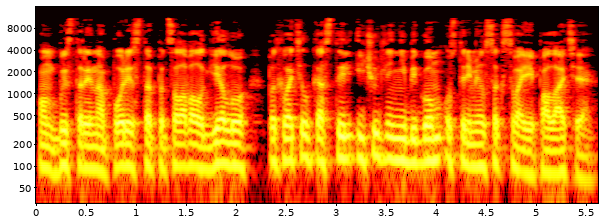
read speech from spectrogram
Он быстро и напористо поцеловал Гелу, подхватил костыль и чуть ли не бегом устремился к своей палате.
